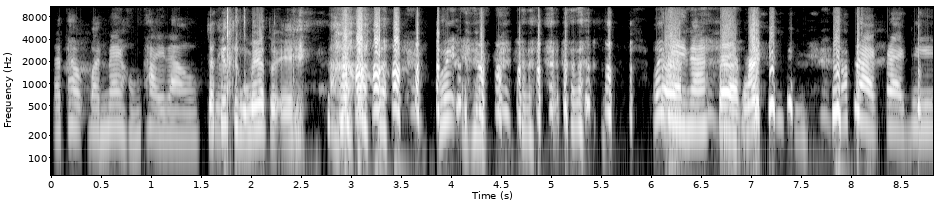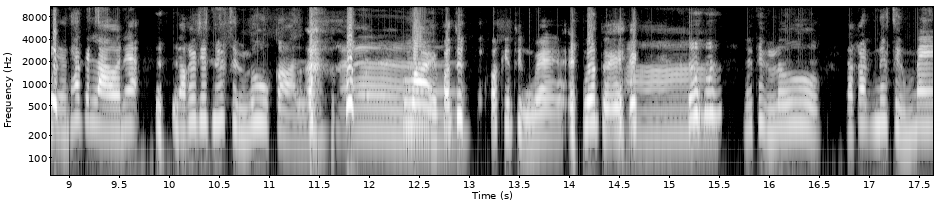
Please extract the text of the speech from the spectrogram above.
แล้วถ้าวันแม่ของไทยเราจะคิดถึงแม่ตัวเองเฮ้ยเฮ้ยดีนะแปลกไหมก็แปลกแปลกดีแต่ถ้าเป็นเราเนี่ย เราก็จะนึกถึงลูกก่อนเลยเออไม่เพราะถึงเพราะคิดถึงแม่เมื่อตัวเองอ๋อนึกถึงลูก แล้วก็นึกถึงแม่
